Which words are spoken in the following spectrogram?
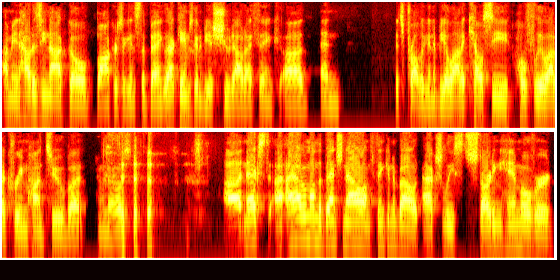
I mean, how does he not go bonkers against the Bengals? That game's going to be a shootout, I think, uh, and it's probably going to be a lot of Kelce, hopefully a lot of Kareem Hunt too, but who knows? uh, next, I, I have him on the bench now. I'm thinking about actually starting him over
